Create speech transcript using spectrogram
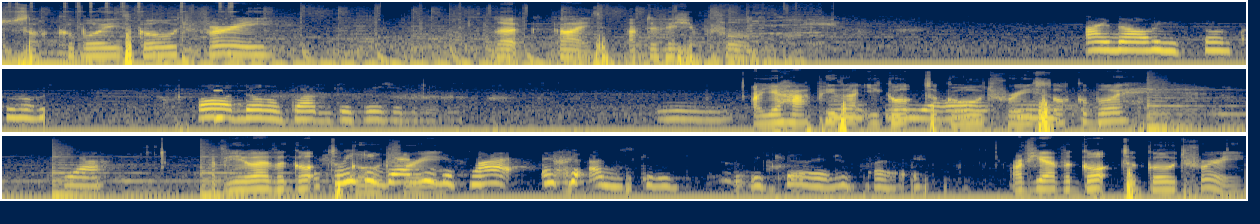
Soccer Boy's gold free. Look, guys, I'm Division 4. I know he's so close. Oh no, bottom division. Mm, Are you happy that you got to gold free, Soccer Boy? Yeah. Have you ever got If to we could gold get me to flat, I'm just kidding. We could, but Have you ever got to gold free?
